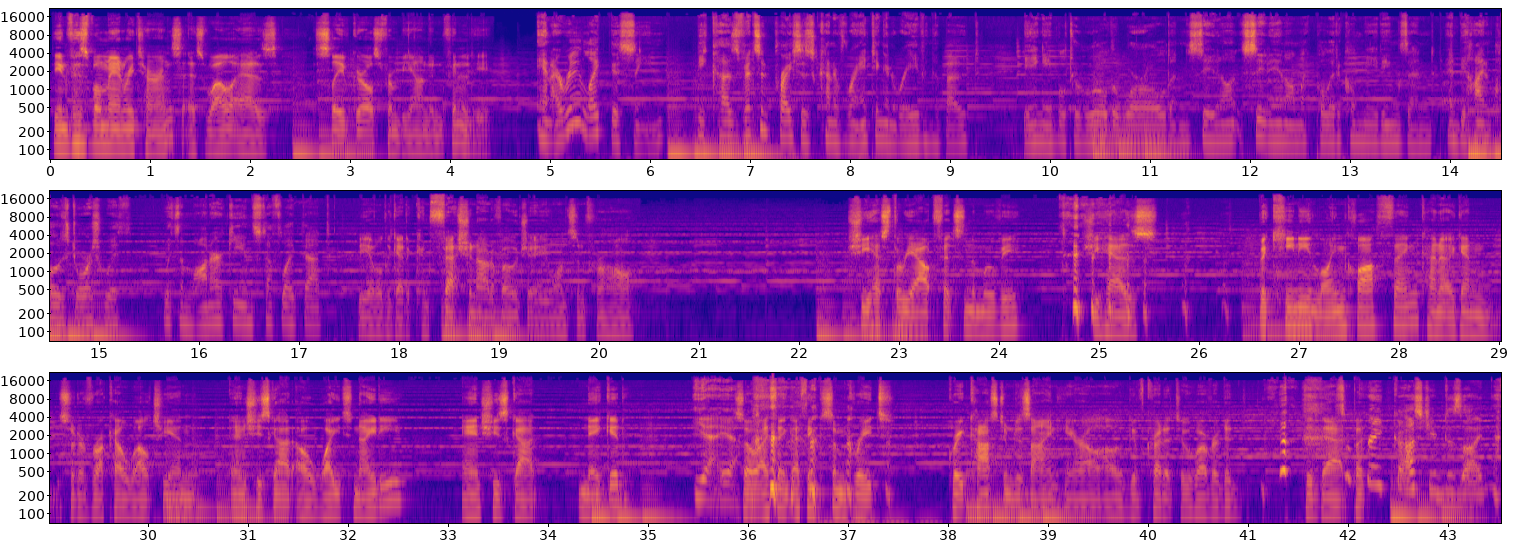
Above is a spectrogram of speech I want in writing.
The Invisible Man returns, as well as Slave Girls from Beyond Infinity. And I really like this scene because Vincent Price is kind of ranting and raving about being able to rule the world and sit on sit in on like political meetings and and behind closed doors with with the monarchy and stuff like that. Be able to get a confession out of OJ once and for all. She has three outfits in the movie. She has bikini loincloth thing, kind of again, sort of Raquel Welchian, and she's got a white nightie, and she's got naked. Yeah, yeah. So I think I think some great, great costume design here. I'll, I'll give credit to whoever did did that. Some but great costume design.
